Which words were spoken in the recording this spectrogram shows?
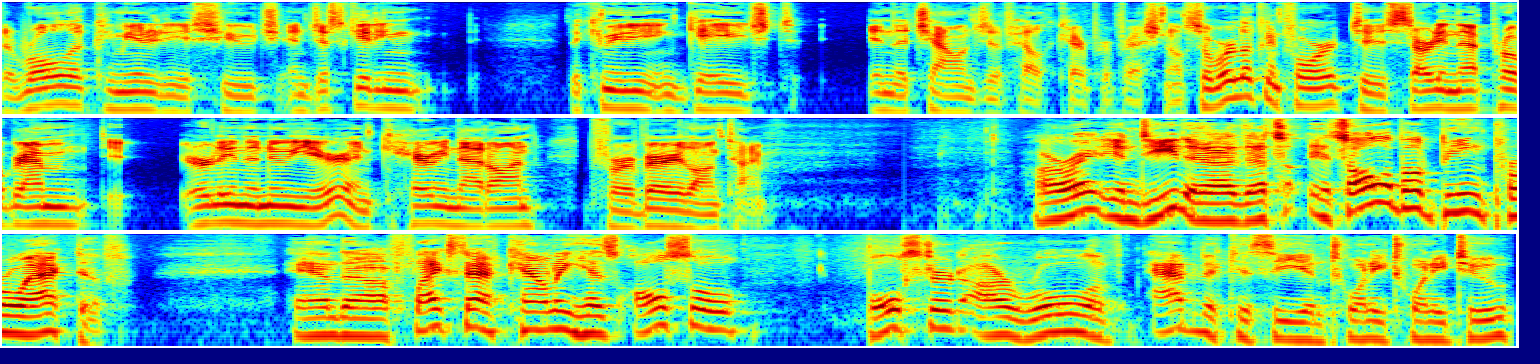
the role of community is huge, and just getting the community engaged in the challenge of healthcare professionals. So we're looking forward to starting that program early in the new year and carrying that on for a very long time. All right, indeed. Uh, that's it's all about being proactive, and uh, Flagstaff County has also bolstered our role of advocacy in 2022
